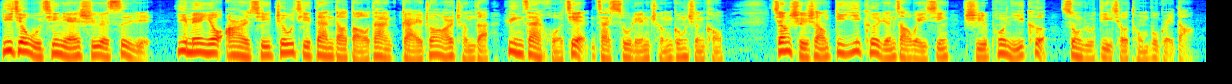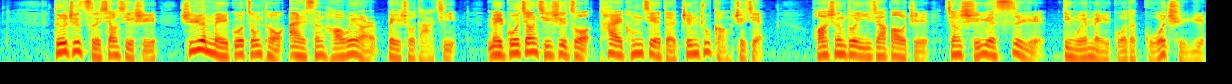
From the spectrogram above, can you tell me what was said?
一九五七年十月四日，一枚由阿尔西洲际弹道导弹改装而成的运载火箭在苏联成功升空，将史上第一颗人造卫星史波尼克送入地球同步轨道。得知此消息时，时任美国总统艾森豪威尔备受打击，美国将其视作太空界的珍珠港事件。华盛顿一家报纸将十月四日定为美国的国耻日，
